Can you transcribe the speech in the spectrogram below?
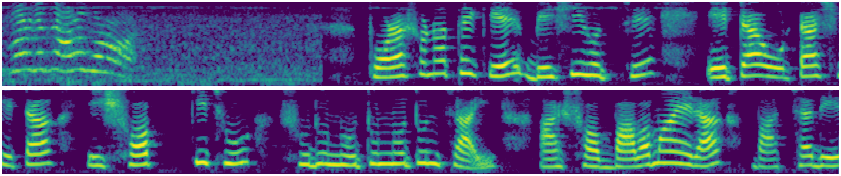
আমার কাছে আরও বড় পড়াশোনা থেকে বেশি হচ্ছে এটা ওটা সেটা এই সব কিছু শুধু নতুন নতুন চাই। আর সব বাবা মায়েরা বাচ্চাদের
